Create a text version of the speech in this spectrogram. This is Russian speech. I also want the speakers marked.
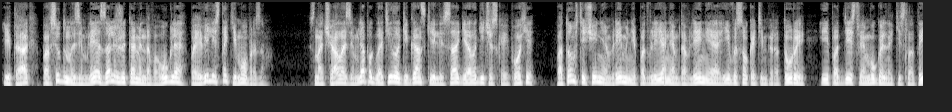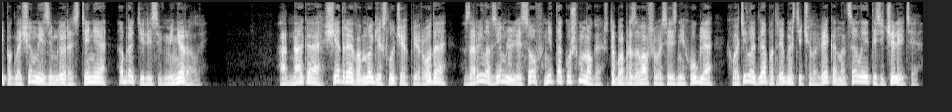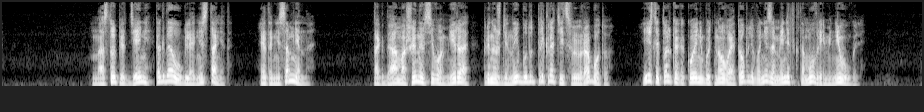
Speaker 1: Итак, повсюду на Земле залежи каменного угля появились таким образом. Сначала Земля поглотила гигантские леса геологической эпохи, потом с течением времени под влиянием давления и высокой температуры и под действием угольной кислоты поглощенные Землей растения обратились в минералы. Однако щедрая во многих случаях природа зарыла в землю лесов не так уж много, чтобы образовавшегося из них угля хватило для потребностей человека на целые тысячелетия. Наступит день, когда угля не станет. Это несомненно. Тогда машины всего мира принуждены будут прекратить свою работу, если только какое-нибудь новое топливо не заменит к тому времени уголь.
